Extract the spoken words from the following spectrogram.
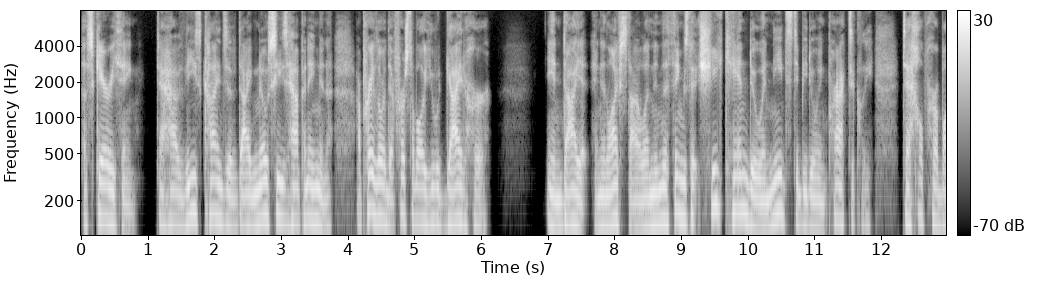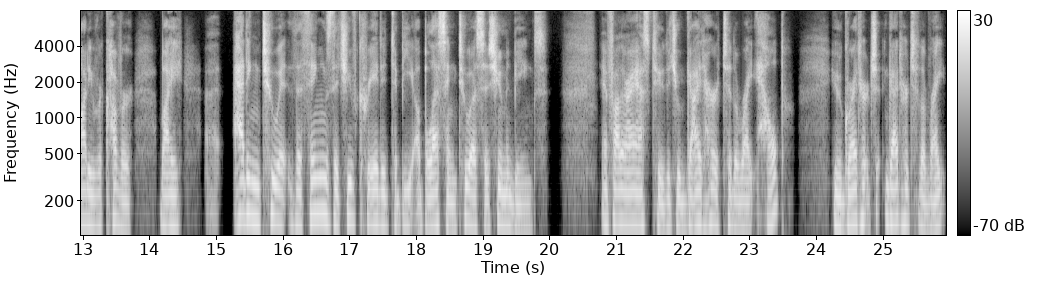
a scary thing to have these kinds of diagnoses happening. And I pray, Lord, that first of all, you would guide her in diet and in lifestyle and in the things that she can do and needs to be doing practically to help her body recover by uh, adding to it the things that you've created to be a blessing to us as human beings. And Father, I ask too that you guide her to the right help. You guide her to, guide her to the right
